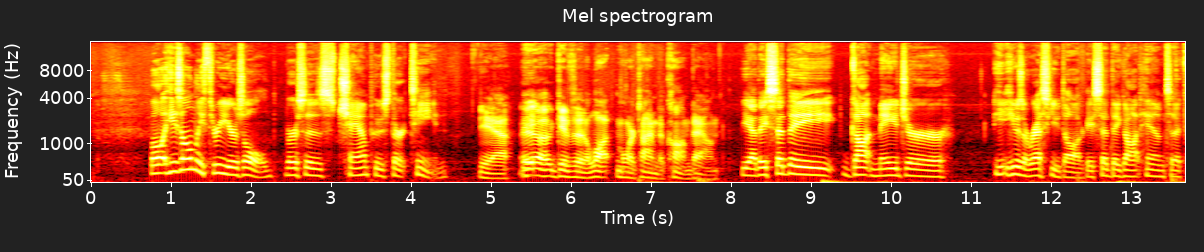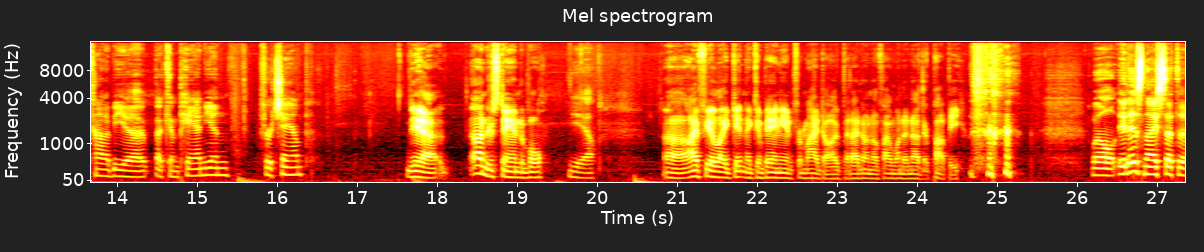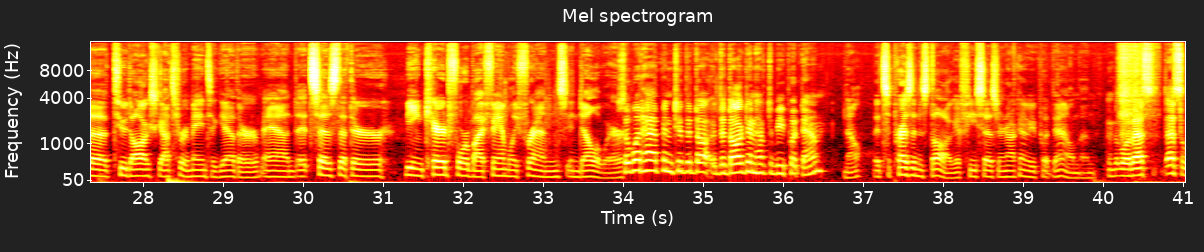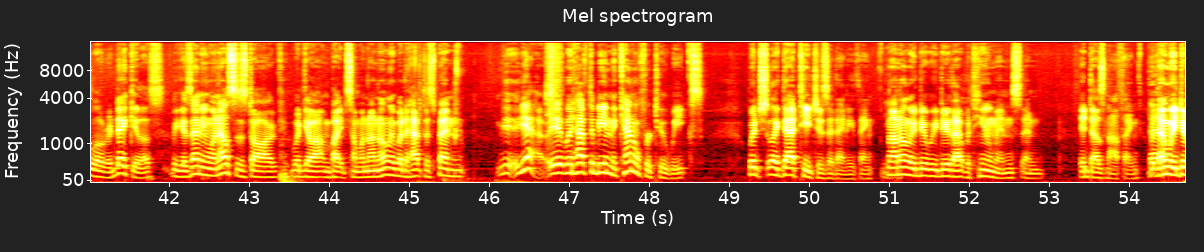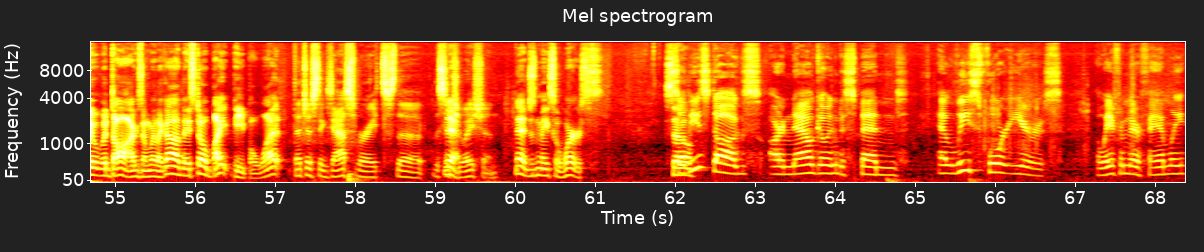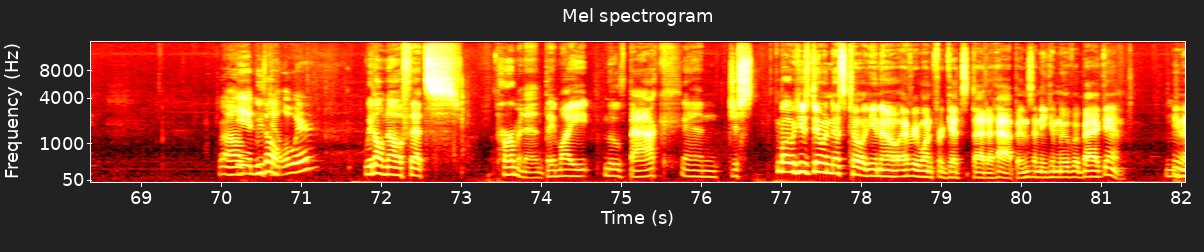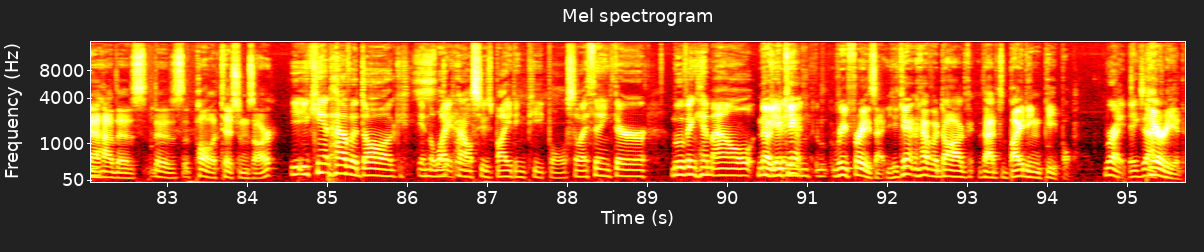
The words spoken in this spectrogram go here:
Well, he's only three years old versus Champ, who's 13. Yeah, it uh, gives it a lot more time to calm down. Yeah, they said they got Major. He, he was a rescue dog. They said they got him to kind of be a, a companion for Champ. Yeah, understandable. Yeah. Uh, I feel like getting a companion for my dog, but I don't know if I want another puppy. Well, it is nice that the two dogs got to remain together, and it says that they're being cared for by family friends in Delaware. So what happened to the dog? The dog didn't have to be put down. no, it's the president's dog. If he says they're not going to be put down, then Well, that's that's a little ridiculous because anyone else's dog would go out and bite someone. Not only would it have to spend, yeah, it would have to be in the kennel for two weeks, which like that teaches it anything. Not only do we do that with humans and it does nothing, but then we do it with dogs and we're like, oh, they still bite people. What? that just exacerbates the the situation. Yeah, it just makes it worse. So, So, these dogs are now going to spend at least four years away from their family Well, in we don't Delaware. we don't know if that's permanent. They might move back and just well, he's doing this till you know everyone forgets that it happens and he can move it back in. You know Mm-hmm. how those those politicians are. you, you can't have a dog in the White House who's biting people. So I think they're moving him out. No, you can't him- rephrase that. You can't have a dog that's biting people. Right, exactly. Period.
